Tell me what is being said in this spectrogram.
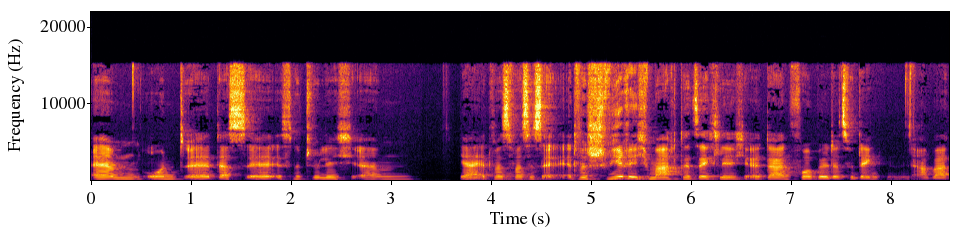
Ähm, und äh, das äh, ist natürlich ähm, ja etwas, was es etwas schwierig macht, tatsächlich äh, da an Vorbilder zu denken. Aber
